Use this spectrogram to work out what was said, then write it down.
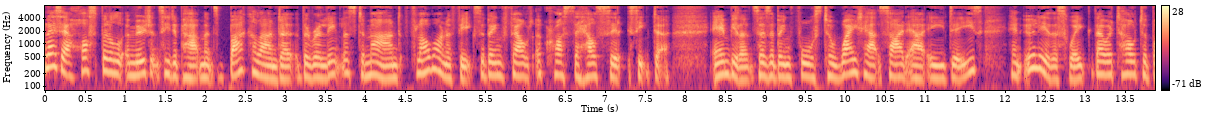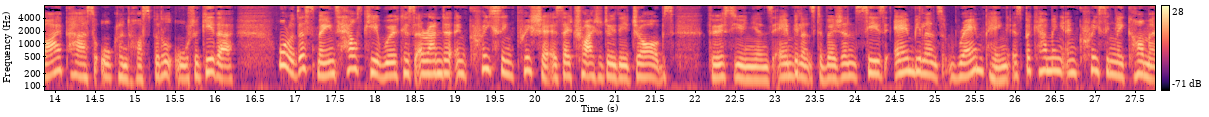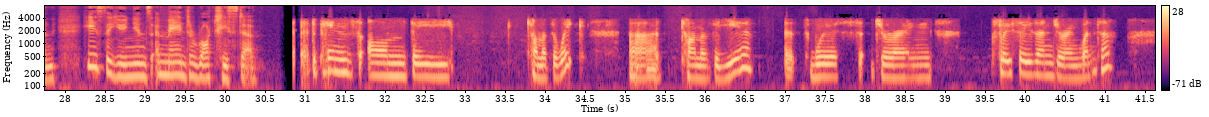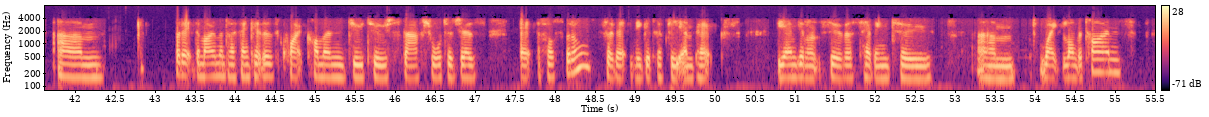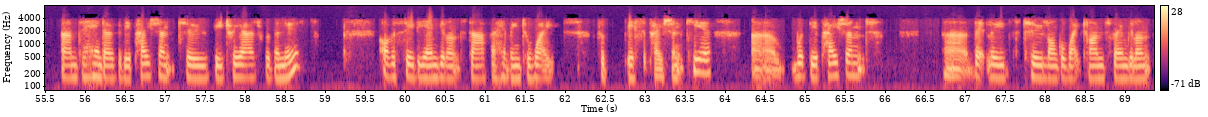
Well, as our hospital emergency departments buckle under the relentless demand, flow on effects are being felt across the health se- sector. Ambulances are being forced to wait outside our EDs, and earlier this week they were told to bypass Auckland Hospital altogether. All of this means healthcare workers are under increasing pressure as they try to do their jobs. First Union's ambulance division says ambulance ramping is becoming increasingly common. Here's the union's Amanda It depends on the time of the week, uh, time of the year. It's worse during flu season, during winter. Um, but at the moment, I think it is quite common due to staff shortages at the hospital, so that negatively impacts the ambulance service having to um, wait longer times um, to hand over their patient to be triaged with a nurse. Obviously, the ambulance staff are having to wait for best patient care uh, with their patient. Uh, that leads to longer wait times for ambulance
